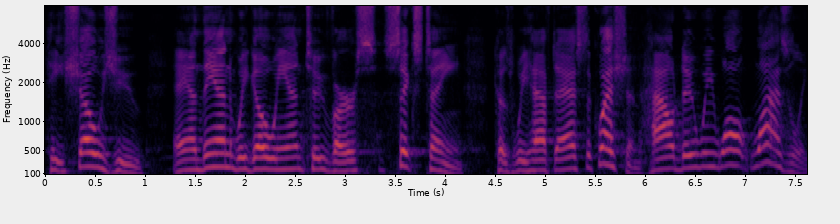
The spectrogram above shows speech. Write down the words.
He shows you. And then we go into verse 16 because we have to ask the question how do we walk wisely?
